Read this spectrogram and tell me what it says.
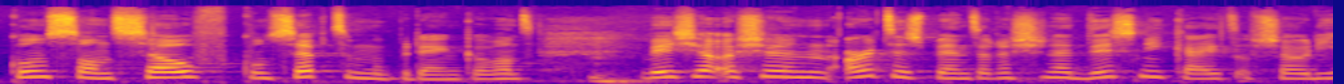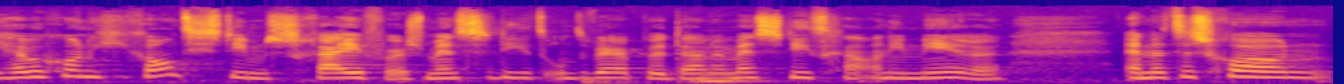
constant zelf concepten moet bedenken. Want weet je, als je een artist bent en als je naar Disney kijkt of zo, die hebben gewoon een gigantisch team schrijvers, mensen die het ontwerpen, daarna Mm. mensen die het gaan animeren. En het is gewoon,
